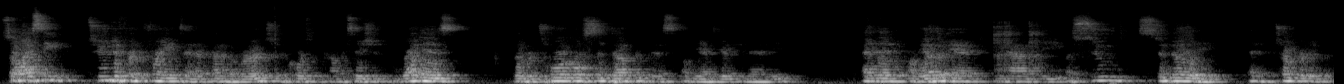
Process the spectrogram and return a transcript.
so I see two different frames that have kind of emerged in the course of the conversation. One is the rhetorical seductiveness of the idea of humanity. And then on the other hand, we have the assumed stability and interpretive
